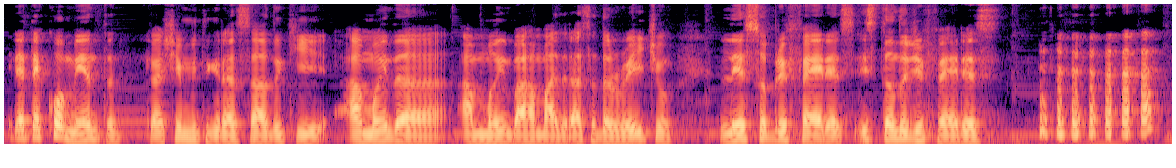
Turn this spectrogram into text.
Ele até comenta, que eu achei muito engraçado, que a mãe da. a mãe barra madrasta da Rachel lê sobre férias, estando de férias.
